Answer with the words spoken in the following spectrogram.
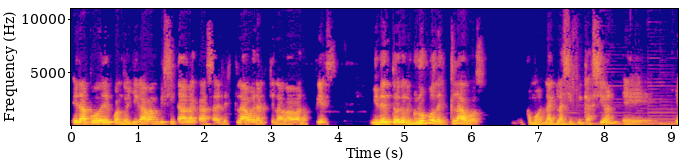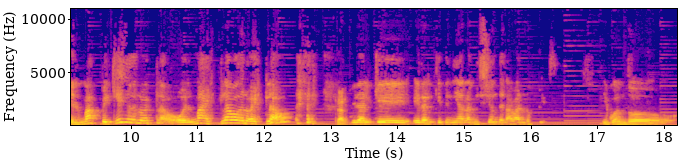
era poder, cuando llegaban visitas a la casa, el esclavo era el que lavaba los pies. Y dentro del grupo de esclavos, como la clasificación, el más pequeño de los esclavos o el más esclavo de los esclavos era, el que, era el que tenía la misión de lavar los pies. Y cuando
